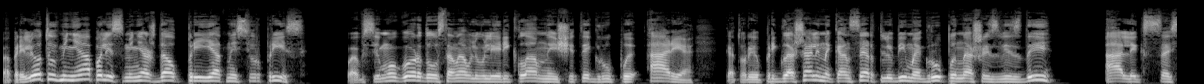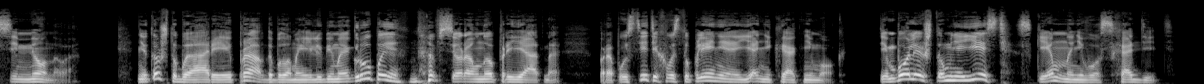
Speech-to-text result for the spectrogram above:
По прилету в Миннеаполис меня ждал приятный сюрприз. По всему городу устанавливали рекламные щиты группы «Ария», которые приглашали на концерт любимой группы нашей звезды Алекса Семенова. Не то чтобы «Ария» и правда была моей любимой группой, но все равно приятно. Пропустить их выступление я никак не мог. Тем более, что мне есть с кем на него сходить.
